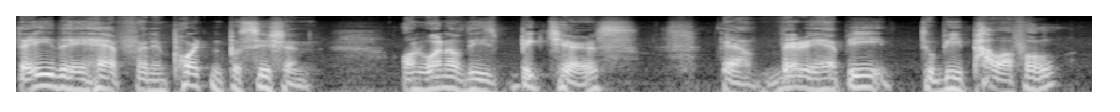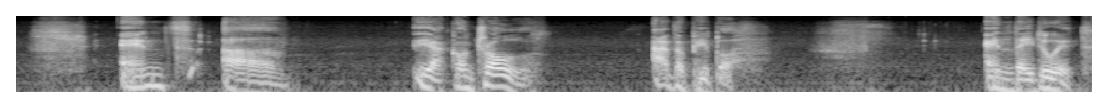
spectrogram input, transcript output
day they have an important position on one of these big chairs, they are very happy to be powerful and uh, yeah, control other people. And they do it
